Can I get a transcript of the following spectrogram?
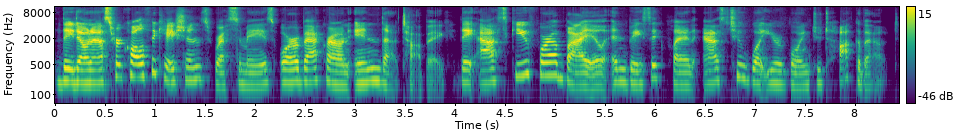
They don't ask for qualifications, resumes, or a background in that topic. They ask you for a bio and basic plan as to what you're going to talk about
